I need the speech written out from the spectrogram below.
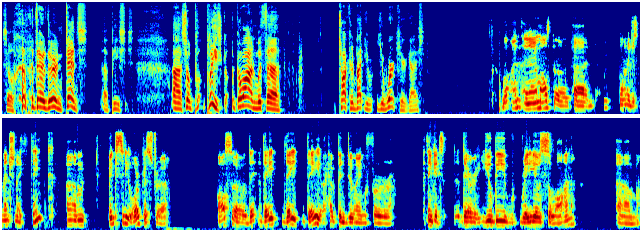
So but they're, they're intense uh, pieces. Uh, so pl- please go, go on with uh, talking about your, your work here, guys. Well, I'm, and I'm also uh, want to just mention. I think um, Big City Orchestra also they they they they have been doing for. I think it's their UB Radio Salon, um,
